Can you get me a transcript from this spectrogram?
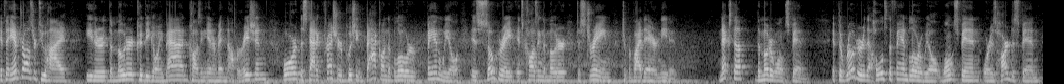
If the amp draws are too high, Either the motor could be going bad, causing intermittent operation, or the static pressure pushing back on the blower fan wheel is so great it's causing the motor to strain to provide the air needed. Next up, the motor won't spin. If the rotor that holds the fan blower wheel won't spin or is hard to spin,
